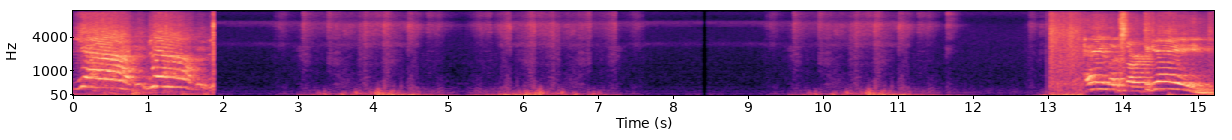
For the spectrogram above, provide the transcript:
Yeah! Yeah! Hey, let's start the game!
